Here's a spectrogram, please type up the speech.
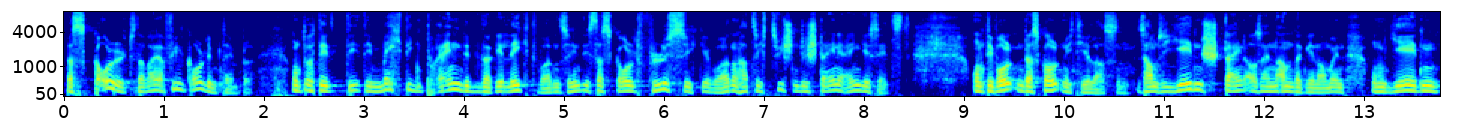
das Gold, da war ja viel Gold im Tempel. Und durch die, die, die, mächtigen Brände, die da gelegt worden sind, ist das Gold flüssig geworden und hat sich zwischen die Steine eingesetzt. Und die wollten das Gold nicht hier lassen. Das haben sie jeden Stein auseinandergenommen, um jeden,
